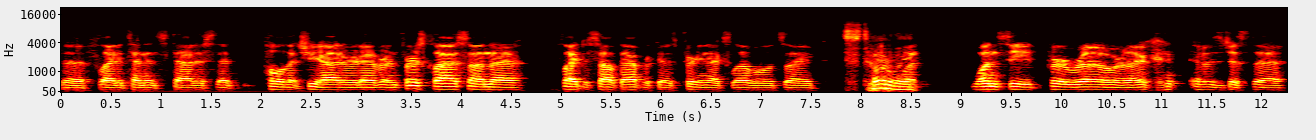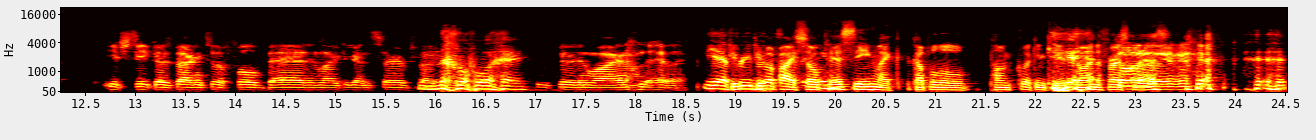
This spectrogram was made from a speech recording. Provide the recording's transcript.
the flight attendant status that pull that she had or whatever. And first class on a flight to South Africa is pretty next level. It's like it's totally one, one seat per row, or like it was just uh, each seat goes back into a full bed, and like you're getting served. no way. Food and wine all day. Like yeah, people, people are probably so pissed seeing like a couple little punk looking kids yeah, going the first totally, class.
